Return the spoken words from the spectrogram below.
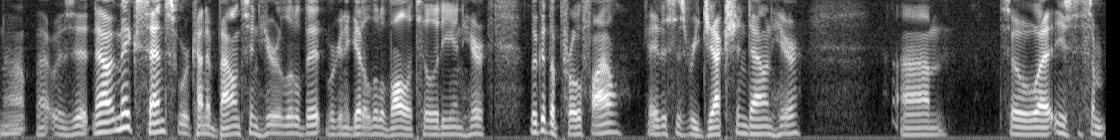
no that was it. Now it makes sense. We're kind of bouncing here a little bit. We're going to get a little volatility in here. Look at the profile. Okay this is rejection down here. Um, so uh, some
